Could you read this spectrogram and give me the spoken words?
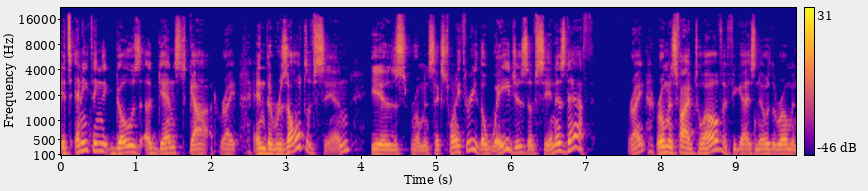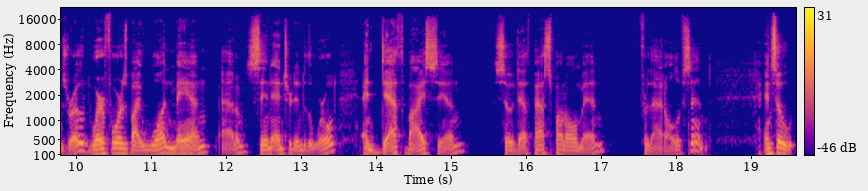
it's anything that goes against God, right? And the result of sin is Romans 6:23. The wages of sin is death, right? Romans 5:12, if you guys know the Romans road, wherefore is by one man, Adam, sin entered into the world, and death by sin, so death passed upon all men, for that all have sinned. And so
